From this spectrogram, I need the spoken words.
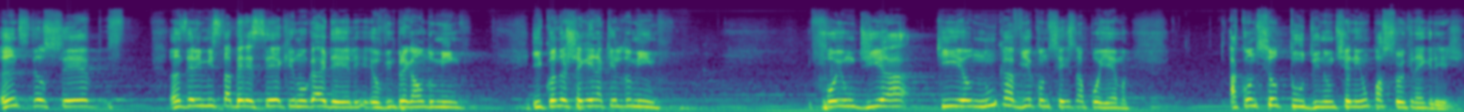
antes de eu ser, antes dele me estabelecer aqui no lugar dele, eu vim pregar um domingo. E quando eu cheguei naquele domingo, foi um dia que eu nunca vi acontecer isso na Poema. Aconteceu tudo e não tinha nenhum pastor aqui na igreja.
